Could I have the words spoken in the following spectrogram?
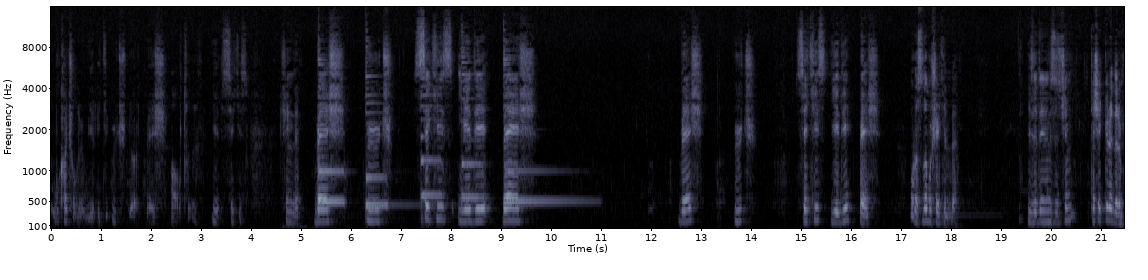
bu kaç oluyor? 1, 2, 3, 4, 5, 6, 7, 8. Şimdi 5, 3, 8, 7, 5, 5, 3, 8, 7, 5. Burası da bu şekilde. İzlediğiniz için teşekkür ederim.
